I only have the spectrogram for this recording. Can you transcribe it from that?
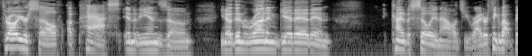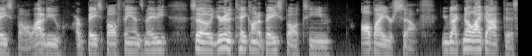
throw yourself a pass into the end zone, you know, then run and get it and kind of a silly analogy, right? Or think about baseball. A lot of you are baseball fans, maybe. So you're going to take on a baseball team all by yourself. You're like, no, I got this.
